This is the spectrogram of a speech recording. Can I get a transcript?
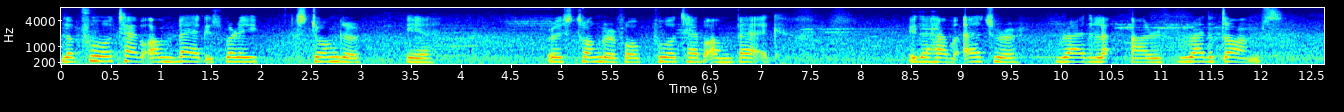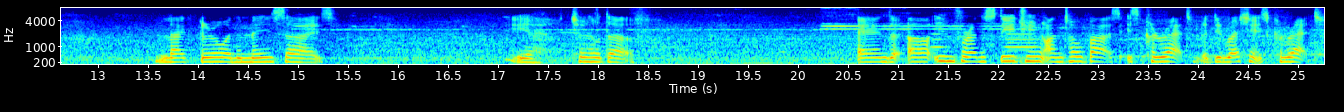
The pull tab on back is very stronger yeah very stronger for pull tab on back. It have extra red uh, red domes like girl and the main size yeah turtle dove and uh, in front stitching on toe bars is correct the direction is correct.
